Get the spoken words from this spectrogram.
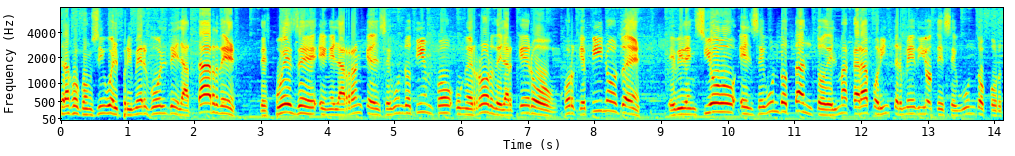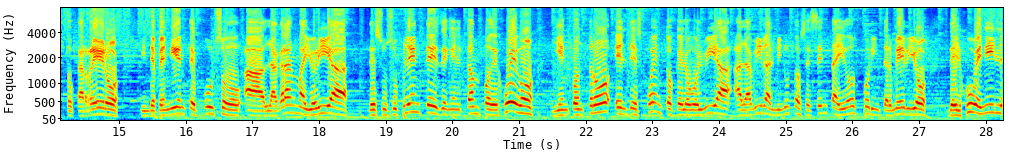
trajo consigo el primer gol de la tarde. Después, eh, en el arranque del segundo tiempo, un error del arquero Jorge Pinos eh, evidenció el segundo tanto del Macará por intermedio de segundo portocarrero. Independiente puso a la gran mayoría de sus suplentes en el campo de juego y encontró el descuento que lo volvía a la vida al minuto 62 por intermedio del juvenil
